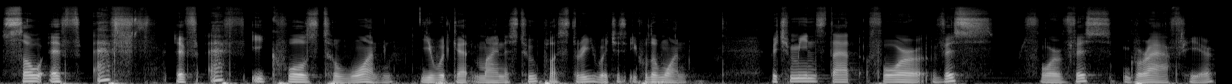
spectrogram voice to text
So if f, if f equals to 1, you would get minus 2 plus 3, which is equal to 1. Which means that for this, for this graph here,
